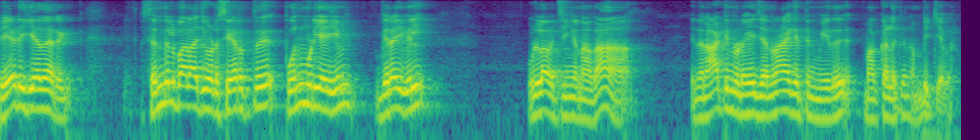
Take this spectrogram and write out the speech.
வேடிக்கையாக தான் இருக்குது செந்தில் பாலாஜியோட சேர்த்து பொன்முடியையும் விரைவில் உள்ளே வச்சிங்கன்னா தான் இந்த நாட்டினுடைய ஜனநாயகத்தின் மீது மக்களுக்கு நம்பிக்கை வரும்.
